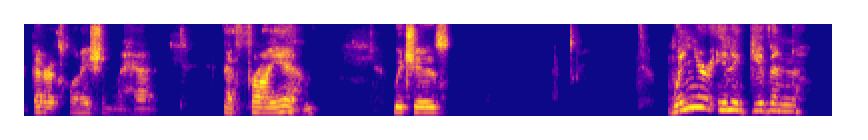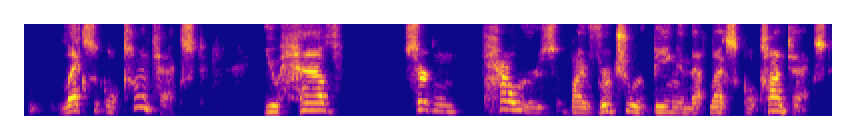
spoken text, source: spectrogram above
A better explanation than I had at Friam, which is when you're in a given lexical context, you have certain powers by virtue of being in that lexical context.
